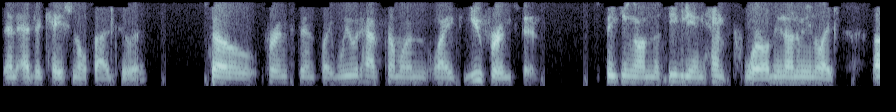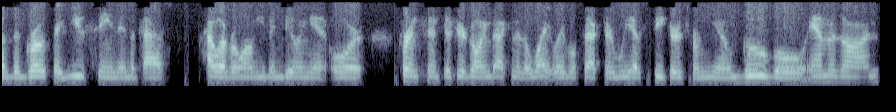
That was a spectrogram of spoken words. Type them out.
an educational side to it. So, for instance, like we would have someone like you, for instance, speaking on the CBD and hemp world. You know what I mean? Like of the growth that you've seen in the past, however long you've been doing it. Or, for instance, if you're going back into the white label sector, we have speakers from you know Google, Amazon,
